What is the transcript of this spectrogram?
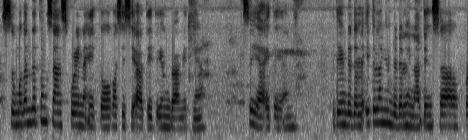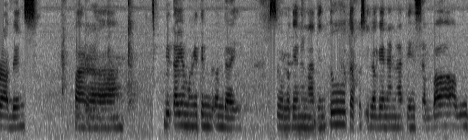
So, maganda tong sunscreen na ito kasi si ate ito yung gamit niya. So, yeah, ito yan. Ito yung dadala, ito lang yung dadalhin natin sa province para di tayo mangitim doon dahil. So, lagay na natin to tapos ilagay na natin sa bag.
